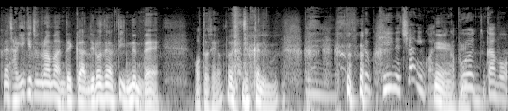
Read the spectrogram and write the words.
그냥 자기 기준으로 하면 안 될까? 이런 생각도 있는데 어떠세요, 작가님은? 네, 그 개인의 취향인 것 같아요. 네, 그러니까 보여, 그러니까 뭐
